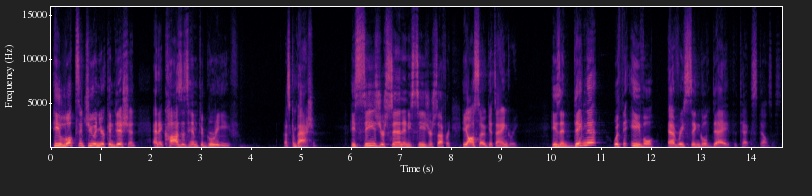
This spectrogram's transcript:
He looks at you in your condition and it causes him to grieve. That's compassion. He sees your sin and he sees your suffering. He also gets angry. He's indignant with the evil every single day, the text tells us.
